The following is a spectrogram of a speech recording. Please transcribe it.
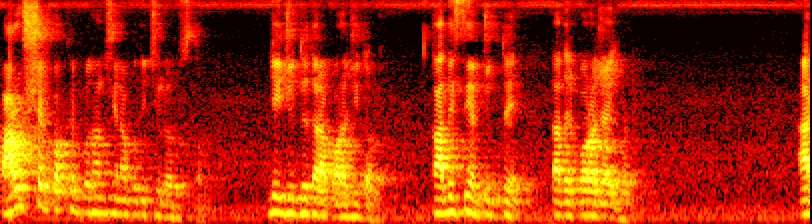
পারস্যের পক্ষের প্রধান সেনাপতি ছিল রুস্তম। যে যুদ্ধে তারা পরাজিত হয়। কাদিসিয়ার যুদ্ধে তাদের পরাজয় ঘটে। আর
